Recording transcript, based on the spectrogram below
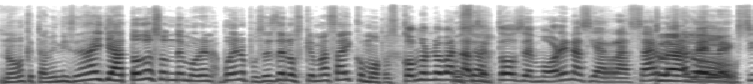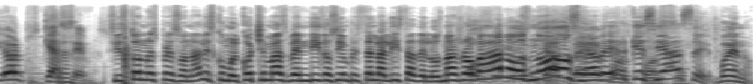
¿no? Que también dicen, ay, ya, todos son de Morena. Bueno, pues es de los que más hay, como... Pues, ¿cómo no van a sea, ser todos de morenas y arrasaron Claro. la elección? Pues, ¿qué O sea, hacemos? Si esto no es personal, es como el coche más vendido siempre está en la lista de los más robados, ¿qué ¿no? O sea, a ver? ¿qué Pues, se hace? Bueno,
